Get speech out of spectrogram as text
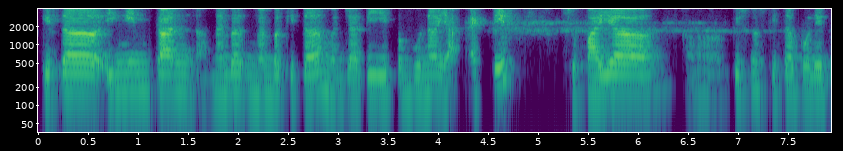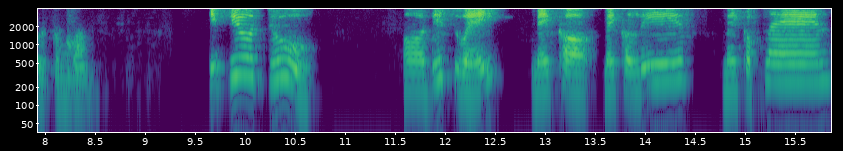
kita inginkan uh, member-member kita menjadi pengguna yang aktif supaya uh, bisnes kita boleh berkembang If you do uh, this way, make a make a list, make a plan,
